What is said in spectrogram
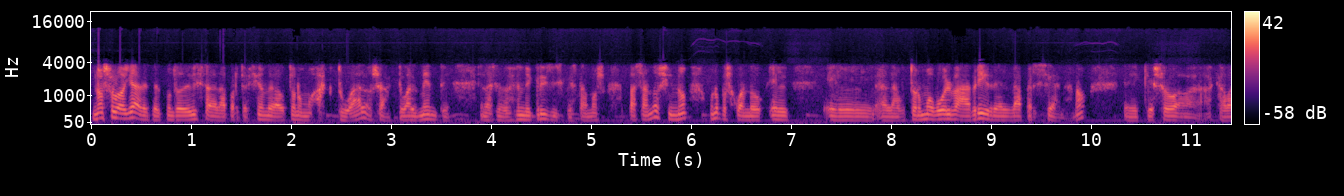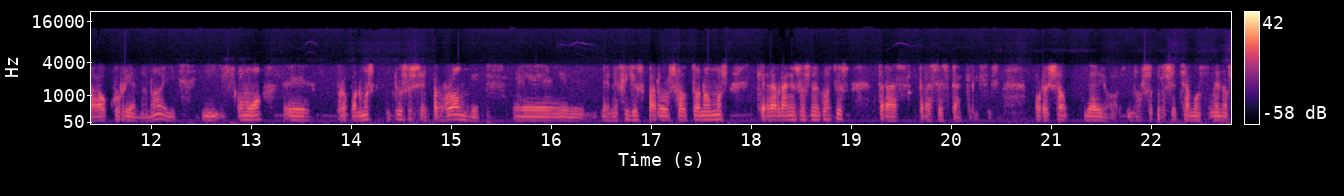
No solo ya desde el punto de vista de la protección del autónomo actual, o sea, actualmente en la situación de crisis que estamos pasando, sino, bueno, pues cuando el, el, el autónomo vuelva a abrir la persiana, ¿no? Eh, que eso acabará ocurriendo, ¿no? Y, y como eh, proponemos que incluso se prolongue eh, beneficios para los autónomos que reabran esos negocios tras tras esta crisis. Por eso, ya digo, nosotros echamos menos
